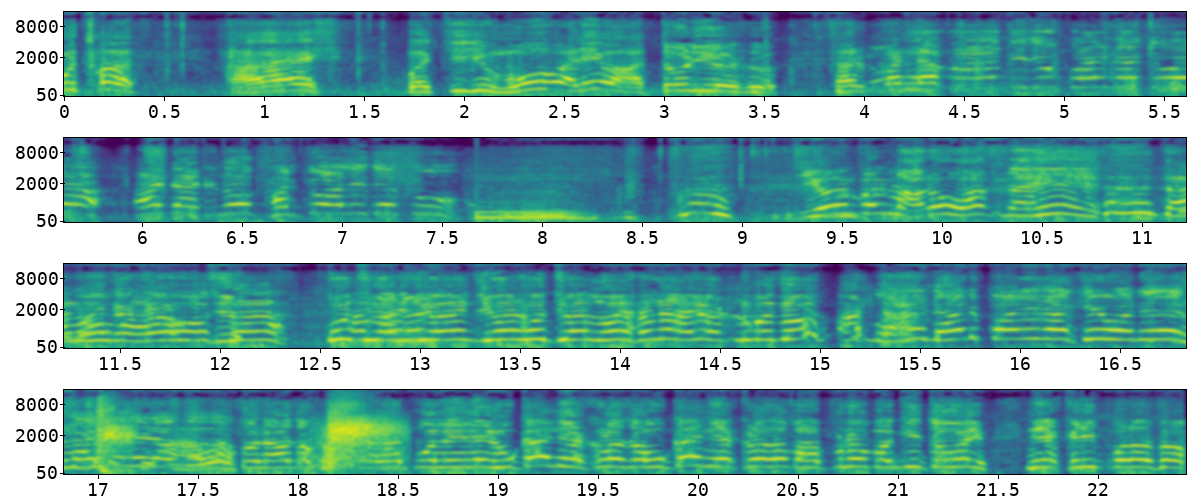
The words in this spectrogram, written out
હું થોત. હાશ બચી હું વળી વાતોડ્યો છું. સરપંચ ના બીજું કોઈ ના જોવા. આ દાઢનો ખર્ચો આલી દે તું. જીવન પણ મારો હક નહીં. તારો મારો હું છે? હું જીવન જીવન જીવન હું જીવન લોહી હે આવ્યો એટલું બધું? મારે દાઢ પાડી નાખ્યો અને સાયકલ આવો તો ના તો લાપો લઈ લઈને હું કા નીકળો છો? હું કા નીકળો છો? બાપનો બગીચો હોય નીકળી પડો છો.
